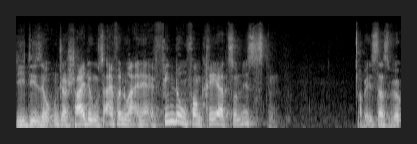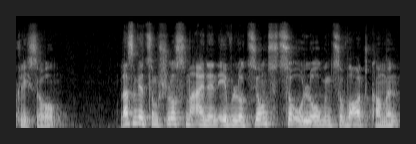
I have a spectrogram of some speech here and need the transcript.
die, diese Unterscheidung ist einfach nur eine Erfindung von Kreationisten. Aber ist das wirklich so? Lassen wir zum Schluss mal einen Evolutionszoologen zu Wort kommen,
